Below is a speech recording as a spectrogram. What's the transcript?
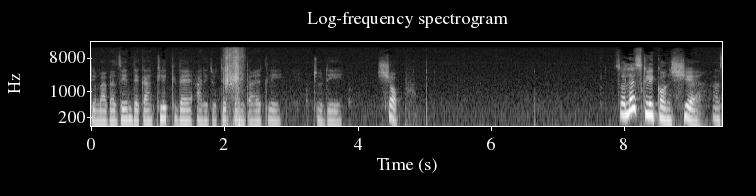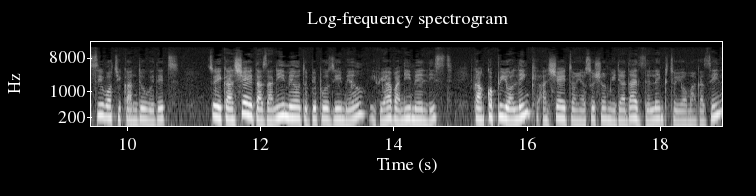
the magazine they can click there and it will take them directly to the shop. So let's click on share and see what you can do with it. So you can share it as an email to people's email. If you have an email list you can copy your link and share it on your social media. That's the link to your magazine.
